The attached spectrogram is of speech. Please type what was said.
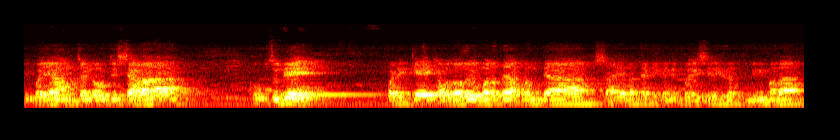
की भैया आमच्या गावची शाळा खूप जुनी आहे. पडक्या एक अवलावर इमारत आहे. आपण त्या शाळेला त्या ठिकाणी पैसे जर तुम्ही मला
